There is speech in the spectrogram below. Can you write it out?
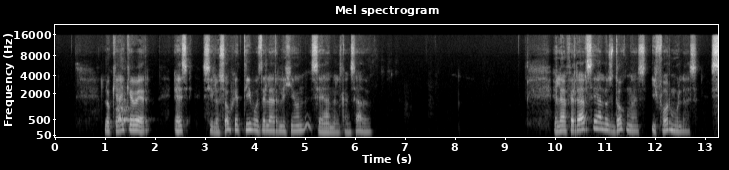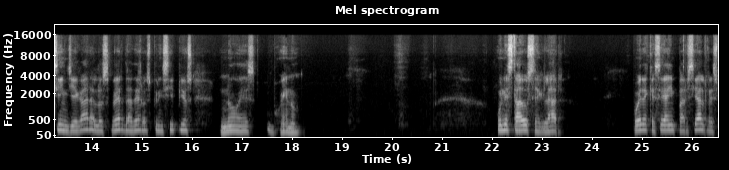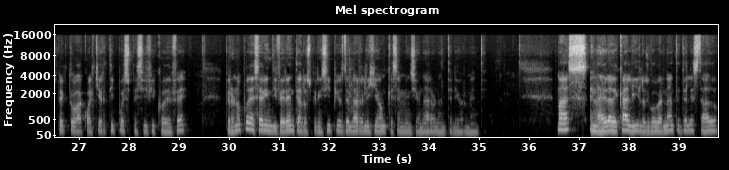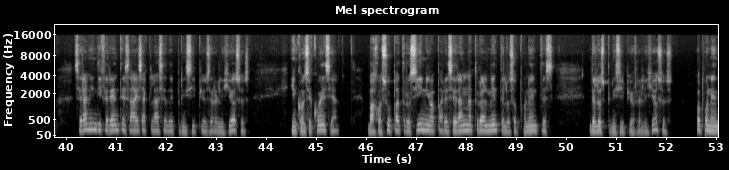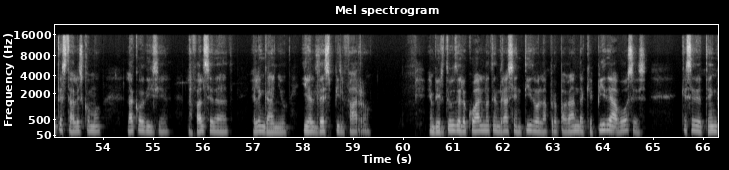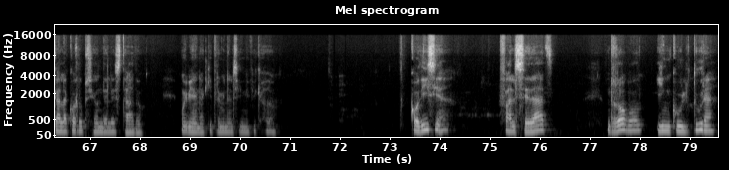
Lo que hay que ver es si los objetivos de la religión se han alcanzado. El aferrarse a los dogmas y fórmulas sin llegar a los verdaderos principios no es bueno. Un estado seglar puede que sea imparcial respecto a cualquier tipo específico de fe pero no puede ser indiferente a los principios de la religión que se mencionaron anteriormente. Mas, en la era de Cali, los gobernantes del Estado serán indiferentes a esa clase de principios religiosos y, en consecuencia, bajo su patrocinio aparecerán naturalmente los oponentes de los principios religiosos, oponentes tales como la codicia, la falsedad, el engaño y el despilfarro en virtud de lo cual no tendrá sentido la propaganda que pide a voces que se detenga la corrupción del Estado. Muy bien, aquí termina el significado. Codicia, falsedad, robo, incultura,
